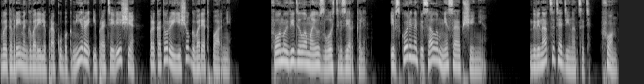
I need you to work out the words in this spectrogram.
в это время говорили про Кубок мира и про те вещи, про которые еще говорят парни. Фон увидела мою злость в зеркале и вскоре написала мне сообщение. «12.11. Фон.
